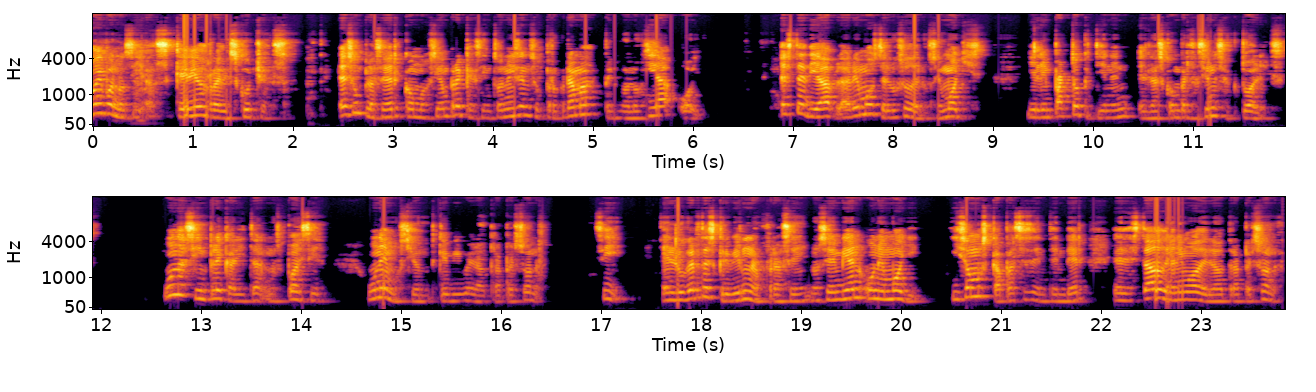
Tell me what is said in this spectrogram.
Muy buenos días, queridos radioescuchas. Es un placer, como siempre, que sintonicen su programa Tecnología Hoy. Este día hablaremos del uso de los emojis y el impacto que tienen en las conversaciones actuales. Una simple carita nos puede decir una emoción que vive la otra persona. Sí, en lugar de escribir una frase, nos envían un emoji y somos capaces de entender el estado de ánimo de la otra persona.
